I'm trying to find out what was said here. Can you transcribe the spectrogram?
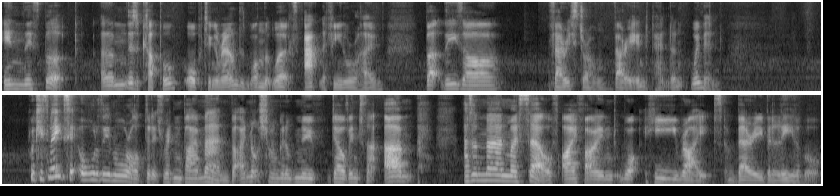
in this book. Um, there's a couple orbiting around. There's one that works at the funeral home, but these are very strong, very independent women. Which makes it all the more odd that it's written by a man, but I'm not sure I'm going to move delve into that. Um, as a man myself, I find what he writes very believable.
